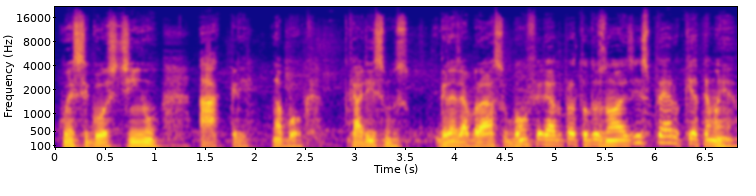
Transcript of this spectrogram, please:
com esse gostinho acre na boca. Caríssimos, grande abraço, bom feriado para todos nós e espero que até amanhã.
